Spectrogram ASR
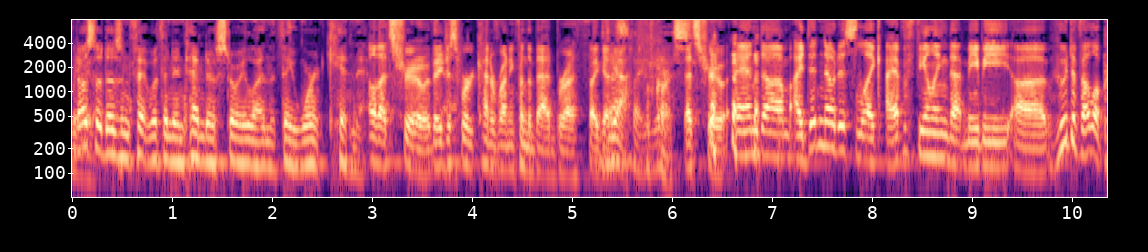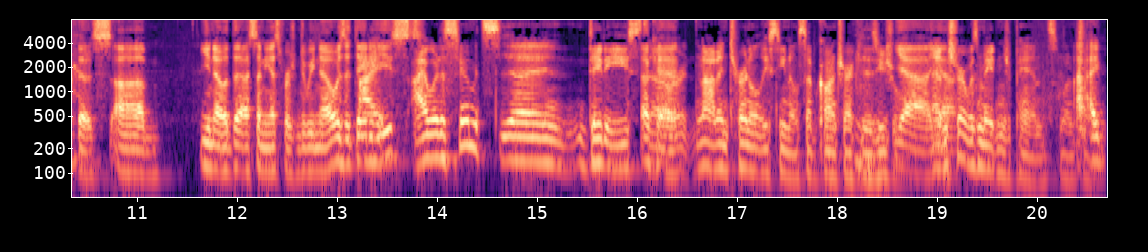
It also doesn't fit with the Nintendo storyline that they weren't kidnapped. Oh, that's true. They just were kind of running from the bad breath, I guess. Exactly, of yes. course. That's true. and um, I did notice, like, I have a feeling that maybe uh, who developed this? Um, you know, the SNES version. Do we know? Is it Data I, East? I would assume it's uh, Data East, Okay. or not internal, at least you know, subcontracted as usual. Yeah, yeah. I'm sure it was made in Japan. Is what I'm I.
